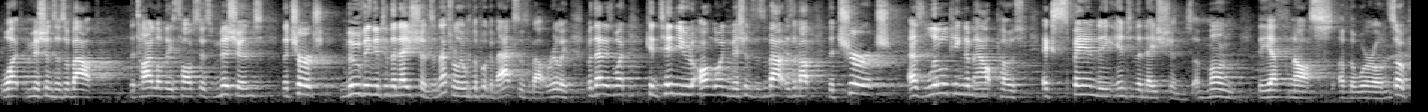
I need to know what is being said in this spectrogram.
what missions is about. The title of these talks is Missions, the Church Moving into the Nations. And that's really what the book of Acts is about, really. But that is what continued ongoing missions is about, is about the church as little kingdom outpost expanding into the nations among the ethnos of the world. And so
